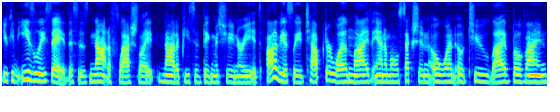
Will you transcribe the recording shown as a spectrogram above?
You can easily say this is not a flashlight, not a piece of big machinery. It's obviously chapter 1 live animal, section 0102 live bovine.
